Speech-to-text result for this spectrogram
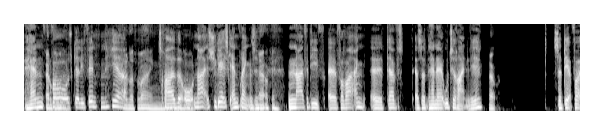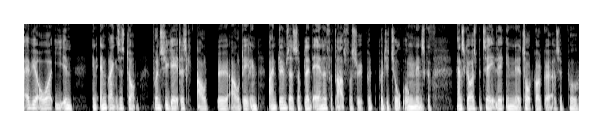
Han Er får, skal lige finde den Er her, der noget forvaring? 30 år. Nej, psykiatrisk anbringelse. Ja, okay. Nej, fordi øh, forvaring, øh, der, altså, han er utilregnelig, ikke? Ja. Så derfor er vi over i en, en anbringelsesdom på en psykiatrisk af, øh, afdeling, og han dømmes altså blandt andet for drabsforsøg på, på de to unge mennesker. Han skal også betale en uh, tortgodtgørelse på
